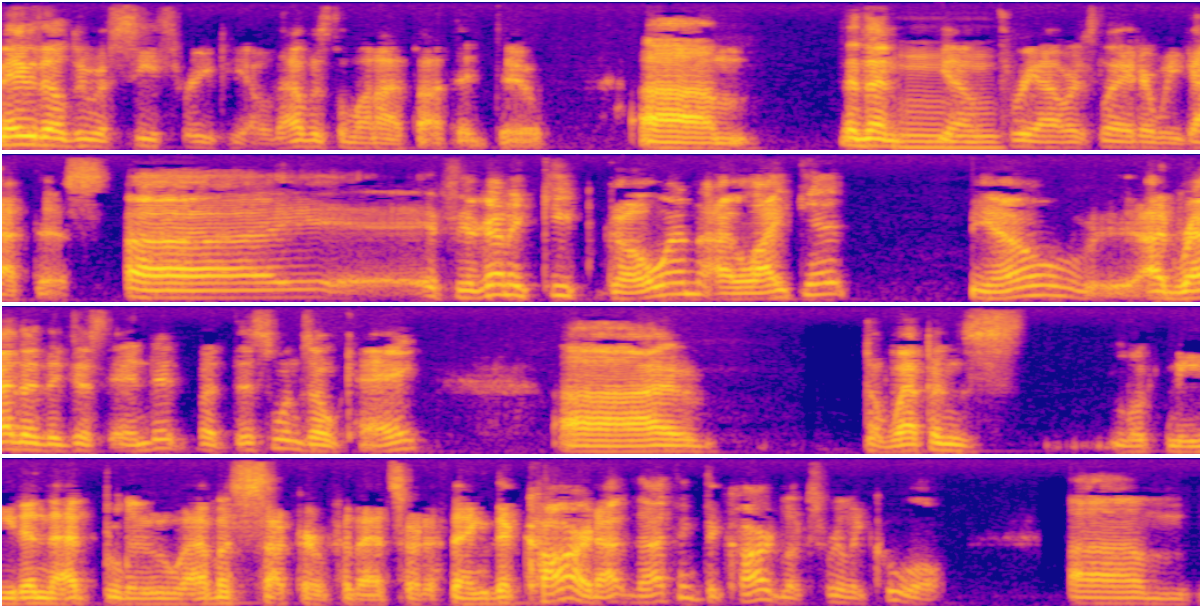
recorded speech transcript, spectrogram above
maybe they'll do a C-3PO. That was the one I thought they'd do. Um, and then, Mhm. you know, three hours later, we got this. Uh, if you're going to keep going, I like it. You know, I'd rather they just end it, but this one's okay. Uh, the weapons look neat in that blue. I'm a sucker for that sort of thing. The card, I, I think the card looks really cool. Um,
